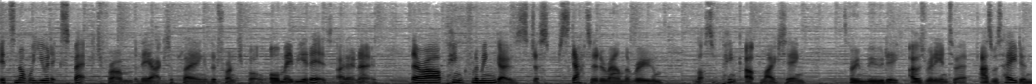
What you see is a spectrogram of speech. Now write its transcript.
It's not what you would expect from the actor playing the Trunchbull, or maybe it is, I don't know. There are pink flamingos just scattered around the room, lots of pink uplighting. It's very moody. I was really into it, as was Hayden.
